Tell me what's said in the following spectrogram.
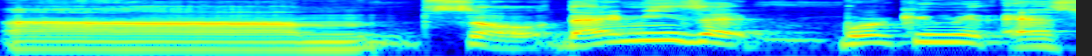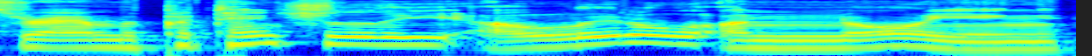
Um, so that means that working with SRAM is potentially a little annoying,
